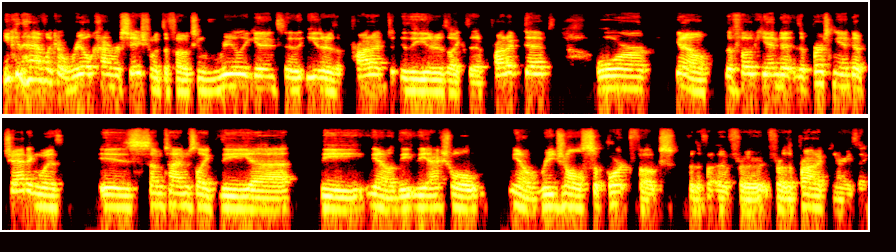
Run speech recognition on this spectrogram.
You can have like a real conversation with the folks and really get into either the product, either like the product depth, or you know, the folk you end up, the person you end up chatting with is sometimes like the uh, the you know the the actual you know regional support folks for the for for the product and everything.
